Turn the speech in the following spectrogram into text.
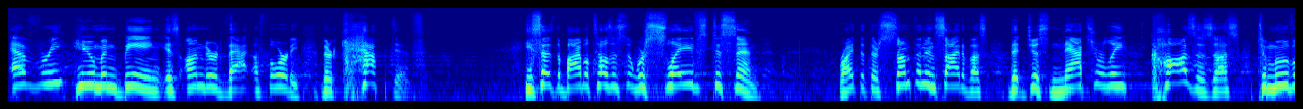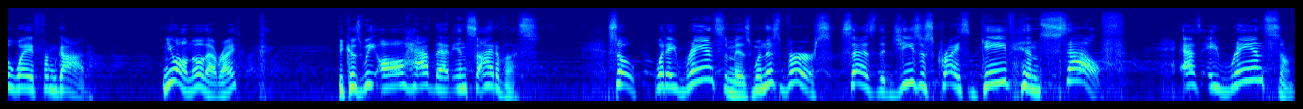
every human being is under that authority. They're captive. He says the Bible tells us that we're slaves to sin, right? That there's something inside of us that just naturally causes us to move away from God. You all know that, right? because we all have that inside of us. So, what a ransom is, when this verse says that Jesus Christ gave himself as a ransom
